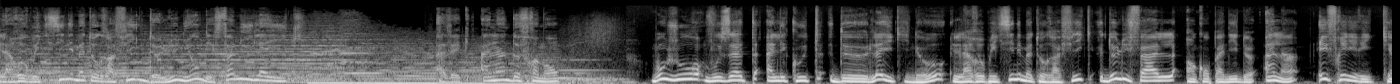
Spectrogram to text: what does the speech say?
La rubrique cinématographique de l'Union des familles laïques. Avec Alain Defremont. Bonjour, vous êtes à l'écoute de Laïkino, la rubrique cinématographique de l'UFAL, en compagnie de Alain et Frédéric.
